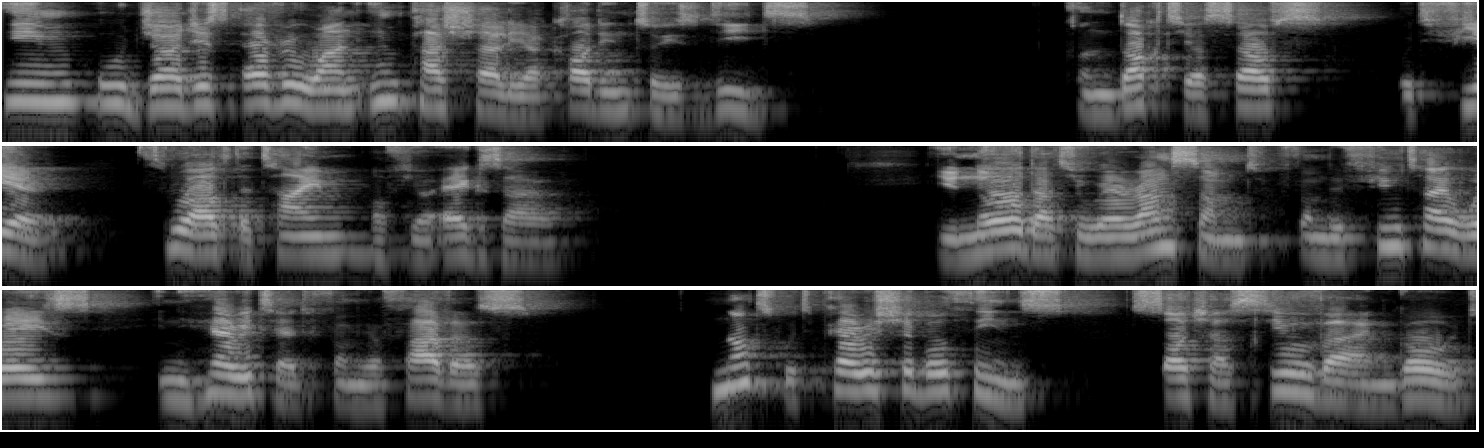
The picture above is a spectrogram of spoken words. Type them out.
him who judges everyone impartially according to his deeds, conduct yourselves with fear throughout the time of your exile. You know that you were ransomed from the futile ways inherited from your fathers, not with perishable things such as silver and gold,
